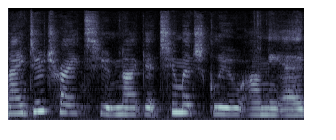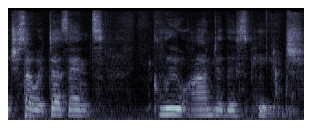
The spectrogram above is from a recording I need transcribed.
And I do try to not get too much glue on the edge so it doesn't glue onto this page.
